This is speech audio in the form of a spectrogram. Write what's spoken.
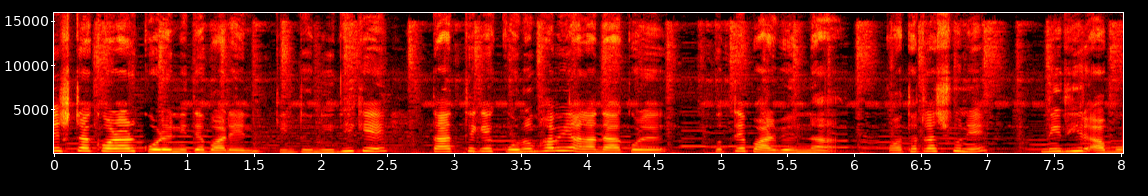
চেষ্টা করার করে নিতে পারেন, কিন্তু নিধিকে তার থেকে কোনোভাবেই আলাদা করে করতে পারবেন না। কথাটা শুনে নিধির আবু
